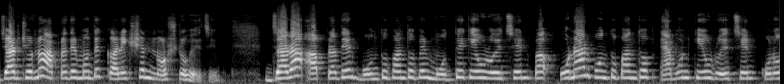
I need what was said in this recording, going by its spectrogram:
যার জন্য আপনাদের মধ্যে কানেকশন নষ্ট হয়েছে। যারা আপনাদের বন্ধু বান্ধবের মধ্যে কেউ রয়েছেন বা ওনার বন্ধু বান্ধব এমন কেউ রয়েছেন, কোনো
